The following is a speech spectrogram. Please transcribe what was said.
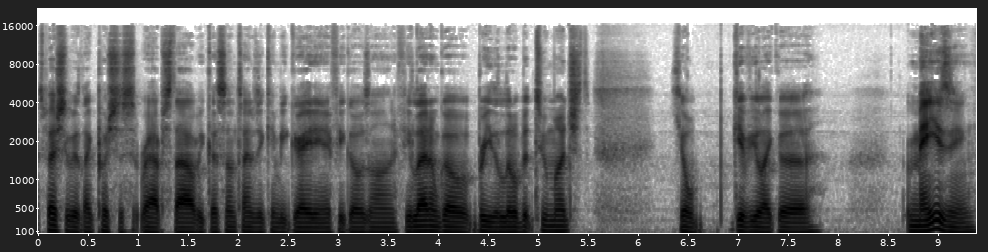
especially with like Pusha's rap style because sometimes it can be grating if he goes on if you let him go breathe a little bit too much he'll give you like a amazing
